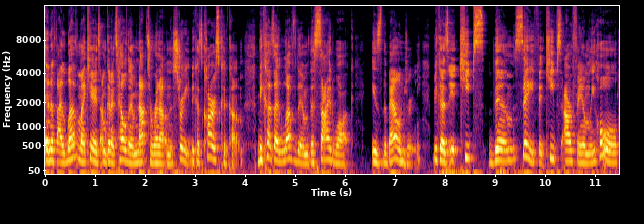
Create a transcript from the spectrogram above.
And if I love my kids, I'm going to tell them not to run out in the street because cars could come. Because I love them, the sidewalk is the boundary because it keeps them safe. It keeps our family whole.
